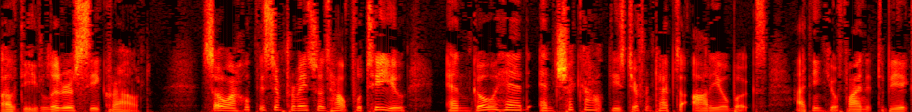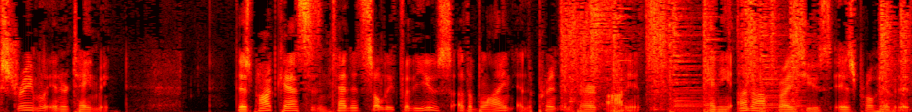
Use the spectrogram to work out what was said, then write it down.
of the literacy crowd. So I hope this information is helpful to you and go ahead and check out these different types of audiobooks. I think you'll find it to be extremely entertaining. This podcast is intended solely for the use of the blind and the print impaired audience. Any unauthorized use is prohibited.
